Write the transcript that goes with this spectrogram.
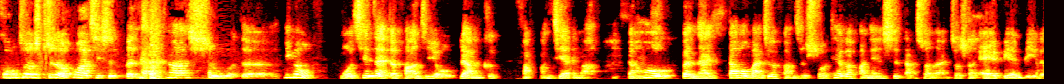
工作室的话，其实本来它是我的，因为我我现在的房子有两个。房间嘛，然后本来当我买这个房子的时候第二个房间是打算来做成 Airbnb 的，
